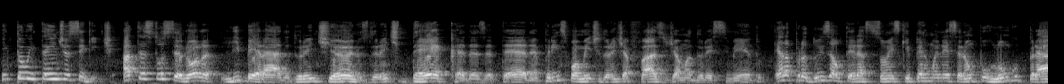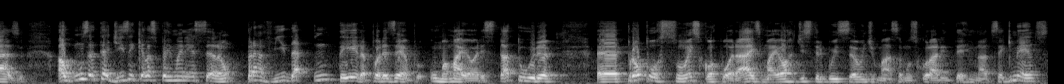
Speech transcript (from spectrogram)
Então entende o seguinte, a testosterona liberada durante anos, durante décadas até, né, principalmente durante a fase de amadurecimento, ela produz alterações que permanecerão por longo prazo. Alguns até dizem que elas permanecerão para a vida inteira. Por exemplo, uma maior estatura, é, proporções corporais, maior distribuição de massa muscular em determinados segmentos,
